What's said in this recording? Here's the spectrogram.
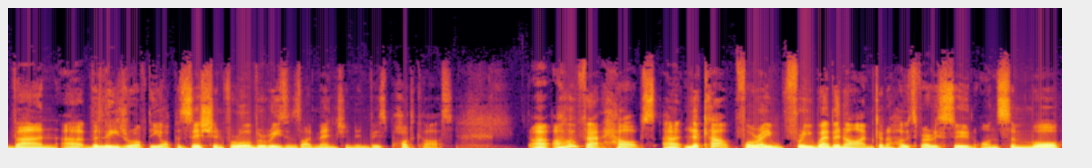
than uh, the leader of the opposition for all the reasons I've mentioned in this podcast. Uh, I hope that helps. Uh, look out for a free webinar I'm going to host very soon on some more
